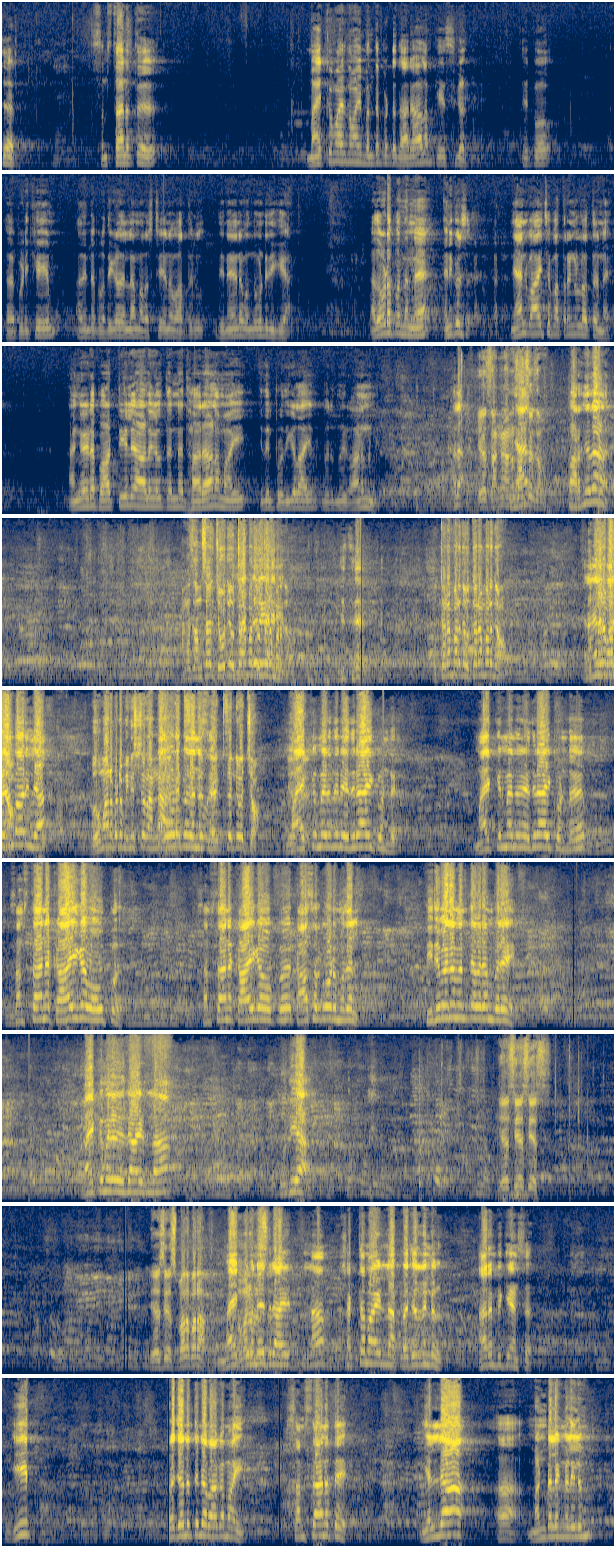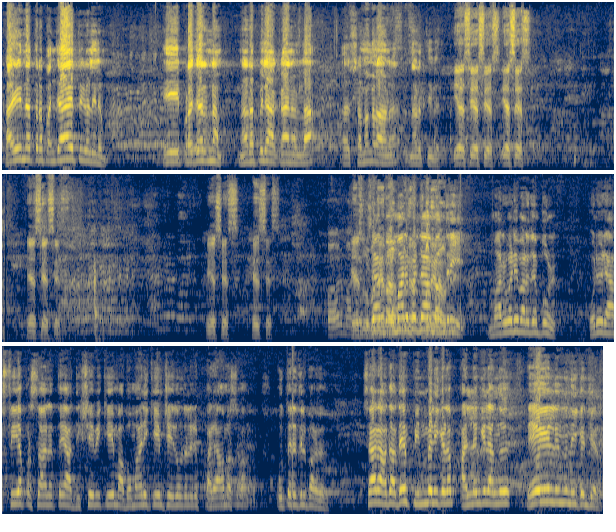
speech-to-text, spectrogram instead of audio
Sir സംസ്ഥാനത്ത് മയക്കുമരുന്നുമായി ബന്ധപ്പെട്ട ധാരാളം കേസുകൾ ഇപ്പോൾ പിടിക്കുകയും അതിന്റെ പ്രതികളെല്ലാം അറസ്റ്റ് ചെയ്യുന്ന വാർത്തകൾ ദിനേന വന്നുകൊണ്ടിരിക്കുകയാണ് അതോടൊപ്പം തന്നെ എനിക്കൊരു ഞാൻ വായിച്ച പത്രങ്ങളിലൊക്കെ തന്നെ അങ്ങയുടെ പാർട്ടിയിലെ ആളുകൾ തന്നെ ധാരാളമായി ഇതിൽ പ്രതികളായും വരുന്നത് കാണുന്നുണ്ട്. അല്ല പറഞ്ഞതാണ്. അങ്ങ് സംസാരിച്ചു ചോദ്യം ഉത്തരം പറഞ്ഞു ഉത്തരം പറഞ്ഞോ ഉത്തരം പറഞ്ഞോ ഉത്തരം പറഞ്ഞോ പറയാൻ? പാടില്ല ബഹുമാനപ്പെട്ട മിനിസ്റ്റർ അങ്ങ്. ഹെഡ്സെറ്റ് വെച്ചോ മയക്കുമരുന്നിനെതിരായിക്കൊണ്ട് മയക്കുമരുന്നിനെതിരായിക്കൊണ്ട് സംസ്ഥാന കായിക വകുപ്പ് സംസ്ഥാന കായിക വകുപ്പ് കാസർഗോഡ് മുതൽ തിരുവനന്തപുരം വരെ മയക്കുമരുന്നെതിരായിട്ടുള്ള പുതിയ yes yes yes yes yes പറ പറ. മയക്കുമരുന്നിനെതിരായിട്ടുള്ള ശക്തമായിട്ടുള്ള പ്രചരണങ്ങൾ ആരംഭിക്കുകയാണ് സർ ഈ പ്രചരണത്തിന്റെ ഭാഗമായി സംസ്ഥാനത്തെ എല്ലാ മണ്ഡലങ്ങളിലും കഴിയുന്നത്ര പഞ്ചായത്തുകളിലും ഈ പ്രചരണം നടപ്പിലാക്കാനുള്ള ശ്രമങ്ങളാണ് നടത്തി വരുന്നത് yes yes yes yes yes yes yes ബഹുമാനപ്പെട്ട മന്ത്രി മറുപടി പറഞ്ഞപ്പോൾ ഒരു രാഷ്ട്രീയ പ്രസ്ഥാനത്തെ അധിക്ഷേപിക്കുകയും അപമാനിക്കുകയും ചെയ്തുകൊണ്ടുള്ളൊരു പരാമർശമാണ് ഉത്തരത്തിൽ പറഞ്ഞത്. സാർ അത് അദ്ദേഹം പിൻവലിക്കണം അല്ലെങ്കിൽ അങ്ങ് രേഖയിൽ നിന്ന് നീക്കം ചെയ്യണം.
